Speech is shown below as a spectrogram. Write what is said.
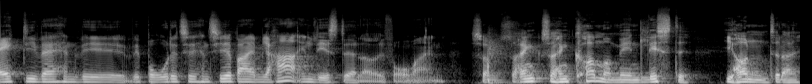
rigtigt, hvad han vil, vil bruge det til. Han siger bare, at jeg har en liste allerede i forvejen. Som, Så han, så han kommer med en liste i hånden til dig.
